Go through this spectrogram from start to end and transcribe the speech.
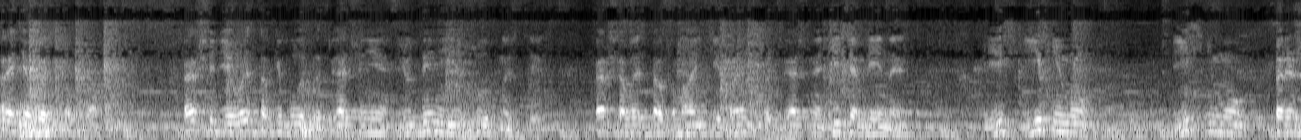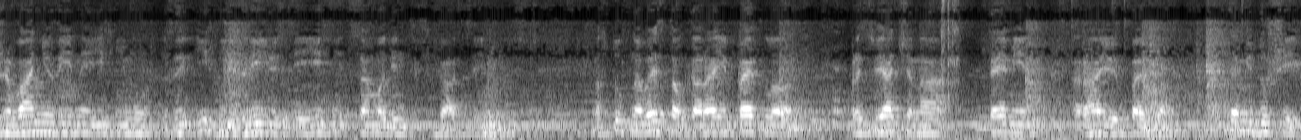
Третя виставка. Перші дві виставки були присвячені людині і сутності. Перша виставка Маленький принц присвячена дітям війни, їх, їхньому, їхньому переживанню війни, їхньому, їхній зрілості, їхній самоідентифікації. Наступна виставка Рай і пекло присвячена темі раю і пекла, темі душі.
